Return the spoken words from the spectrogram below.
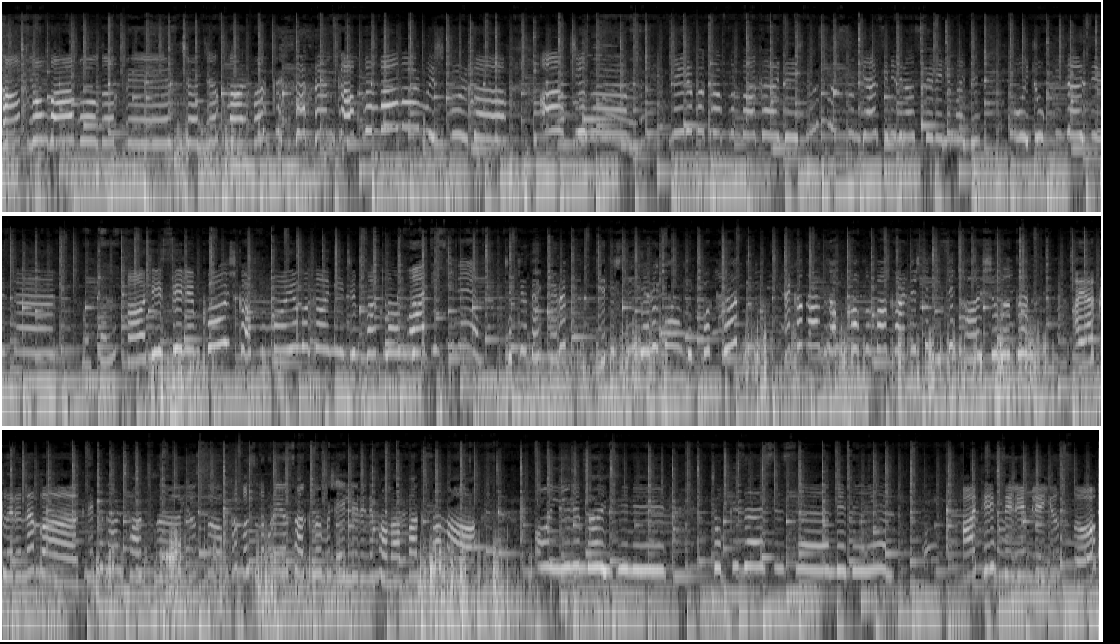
Kaplumbağa bulduk biz. Çocuklar bakın. Kaplumbağa varmış burada. Ah canım. Merhaba kaplumbağa kardeş. Nasılsın? Gel seni biraz sevelim hadi. Oy çok güzelsin sen. Bakalım. Fatih Selim koş. Kaplumbağaya bak anneciğim saklandı. Fatih Selim. Çekirdeklerin yetiştiği yere geldik. Bakın ne kadar güzel. Bu kaplumbağa kardeş de bizi karşıladı. Ayaklarına bak. Ne kadar tatlı. Yusuf kafasını buraya saklamış. Ellerini falan. Baksana. Ay yerim ben seni. Çok güzelsin sen bebeğim. Fatih Selim'le Yusuf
